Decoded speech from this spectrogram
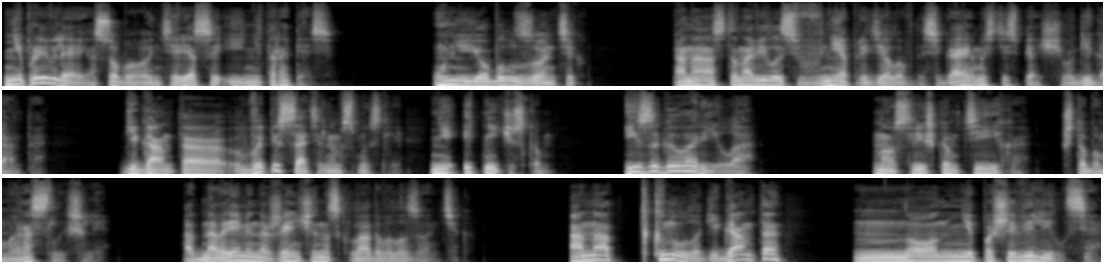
не проявляя особого интереса и не торопясь. У нее был зонтик, она остановилась вне пределов досягаемости спящего гиганта. Гиганта в описательном смысле, не этническом. И заговорила. Но слишком тихо, чтобы мы расслышали. Одновременно женщина складывала зонтик. Она ткнула гиганта, но он не пошевелился.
